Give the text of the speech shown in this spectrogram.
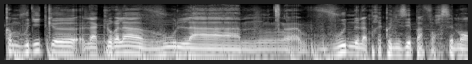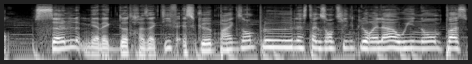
comme vous dites que la chlorella, vous, la, vous ne la préconisez pas forcément seule, mais avec d'autres actifs, est-ce que, par exemple, la staxanthine, chlorella, oui, non, passe.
